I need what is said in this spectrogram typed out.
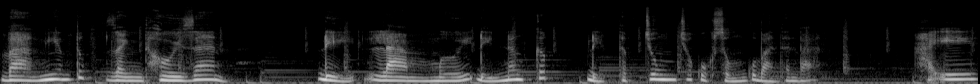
Và nghiêm túc dành thời gian để làm mới, để nâng cấp, để tập trung cho cuộc sống của bản thân bạn. Hãy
